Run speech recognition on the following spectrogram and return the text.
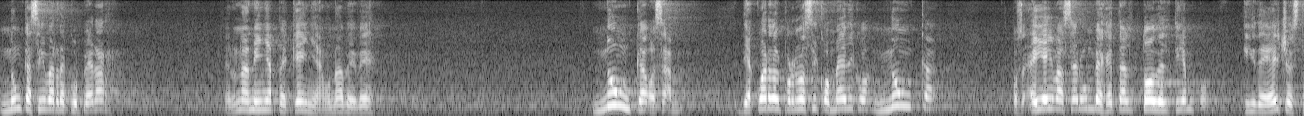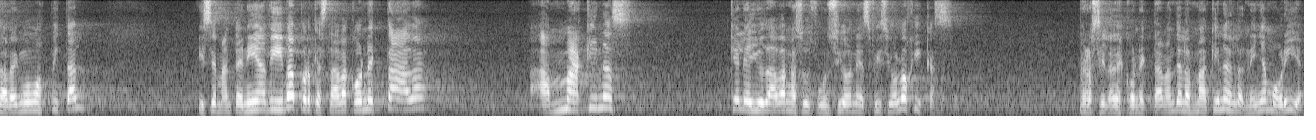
nunca se iba a recuperar. Era una niña pequeña, una bebé. Nunca, o sea, de acuerdo al pronóstico médico, nunca, ella iba a ser un vegetal todo el tiempo y de hecho estaba en un hospital y se mantenía viva porque estaba conectada a máquinas que le ayudaban a sus funciones fisiológicas. Pero si la desconectaban de las máquinas, la niña moría.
